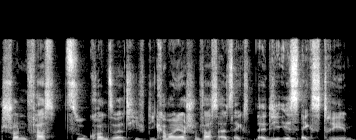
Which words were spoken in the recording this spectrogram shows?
schon fast zu konservativ. Die kann man ja schon fast als, äh, die ist extrem.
